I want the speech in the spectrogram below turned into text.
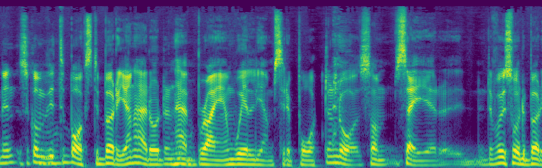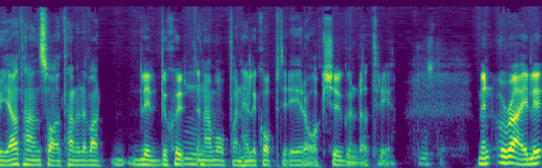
Men så kommer vi tillbaks till början här då, den här Brian Williams-reporten då som säger, det var ju så det började, att han sa att han hade varit, blivit beskjuten när han var på en helikopter i Irak 2003. Just det. Men O'Reilly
